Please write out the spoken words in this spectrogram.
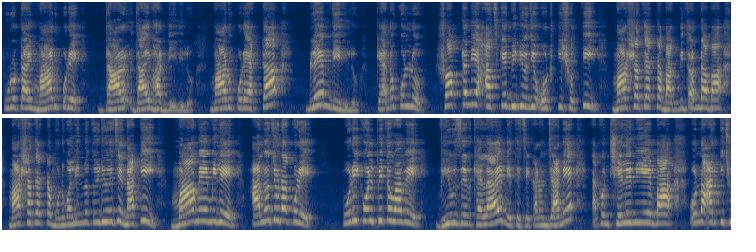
পুরোটাই মার উপরে দায় দায়ভার দিয়ে দিল। মার উপরে একটা ব্লেম দিয়ে দিল। কেন করল? সবটা নিয়ে আজকের ভিডিও যে ওর কি সত্যি? মার সাথে একটা বাগবিতণ্ডা বা মার সাথে একটা মনোমালিন্য তৈরি হয়েছে? নাকি মা মেয়ে মিলে আলোচনা করে পরিকল্পিতভাবে ভিউজের খেলায় মেতেছে কারণ জানে এখন ছেলে নিয়ে বা অন্য আর কিছু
